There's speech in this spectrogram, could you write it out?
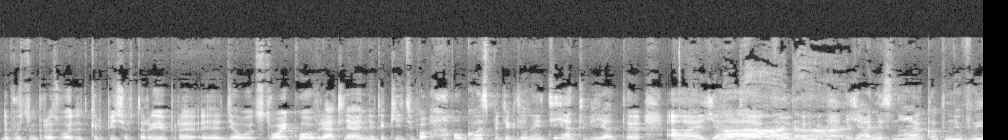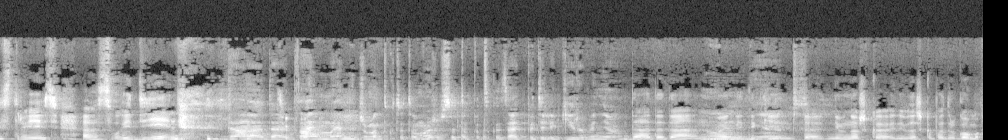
допустим, производят кирпич, а вторые про, э, делают стройку, вряд ли они такие типа, о господи, где найти ответы? А, я, ну, да, да. я не знаю, как мне выстроить а, свой день. Да, да, типа... тайм-менеджмент кто-то может можешь что-то подсказать по делегированию? Да, да, да. Ну, ну они нет. такие, да, немножко, немножко по-другому.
